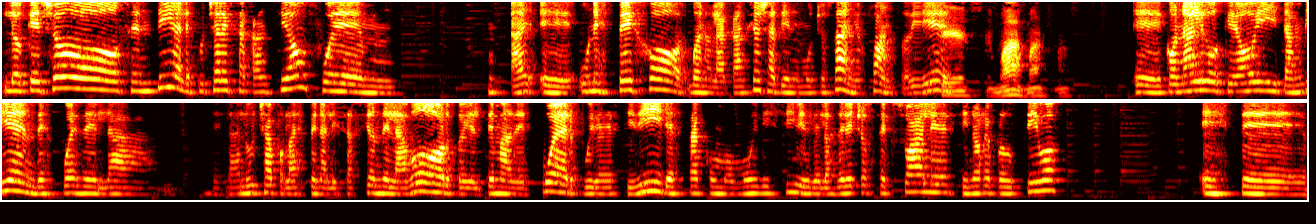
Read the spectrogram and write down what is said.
Lo que yo sentí al escuchar esa canción fue mm, eh, un espejo, bueno, la canción ya tiene muchos años, ¿cuánto? ¿Diez? más, más, más. Eh, con algo que hoy también, después de la, de la lucha por la despenalización del aborto y el tema del cuerpo y de decidir, está como muy visible de los derechos sexuales y no reproductivos, este,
